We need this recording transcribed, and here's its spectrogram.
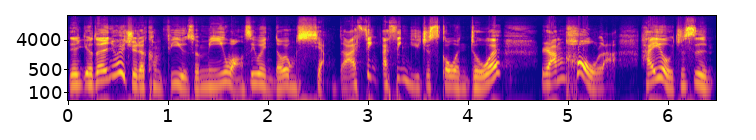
有的人就会觉得 confused 迷惘，是因为你都用想的。I think I think you just go and do it。然后啦，还有就是。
